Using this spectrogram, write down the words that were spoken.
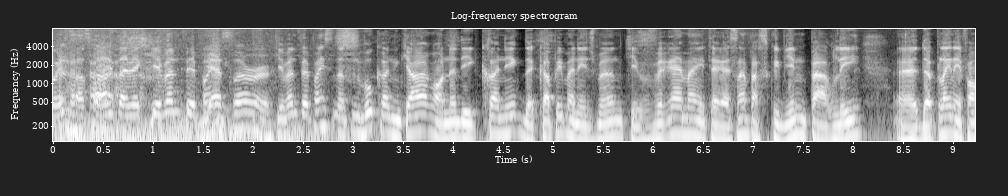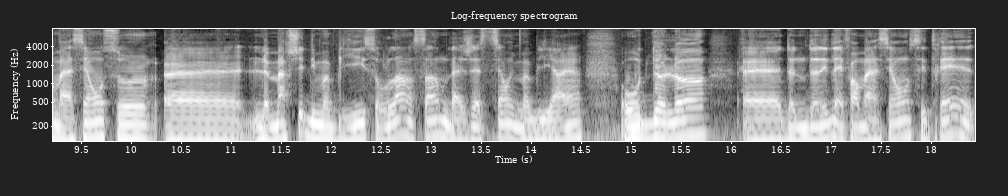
oui, on est avec Kevin Pépin. Yes, sir. Kevin Pépin, c'est notre nouveau chroniqueur. On a des chroniques de copy management qui est vraiment intéressant parce qu'il vient nous parler euh, de plein d'informations sur euh, le marché de l'immobilier, sur l'ensemble de la gestion immobilière. Au-delà euh, de nous donner de l'information, c'est très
